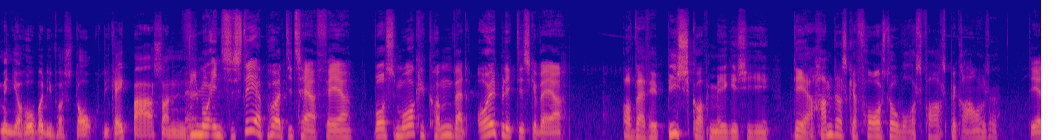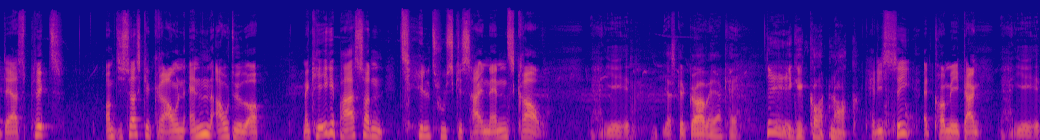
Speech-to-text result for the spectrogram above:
Men jeg håber, de forstår. Vi kan ikke bare sådan... Vi må insistere på, at de tager affære. Vores mor kan komme hvert øjeblik, det skal være. Og hvad vil biskoppen ikke sige? Det er ham, der skal forestå vores fars begravelse. Det er deres pligt. Om de så skal grave en anden afdød op. Man kan ikke bare sådan tiltuske sig en andens grav. Jeg, jeg skal gøre, hvad jeg kan. Det er ikke godt nok. Kan de se at komme i gang? Jeg, jeg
